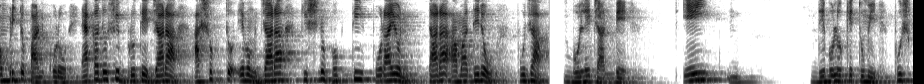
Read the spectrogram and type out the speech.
অমৃত পান করো। একাদশী ব্রতে যারা আসক্ত এবং যারা কৃষ্ণ ভক্তি পরায়ণ, তারা আমাদেরও পূজা বলে জানবে। এই দেবলোকে তুমি পুষ্প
